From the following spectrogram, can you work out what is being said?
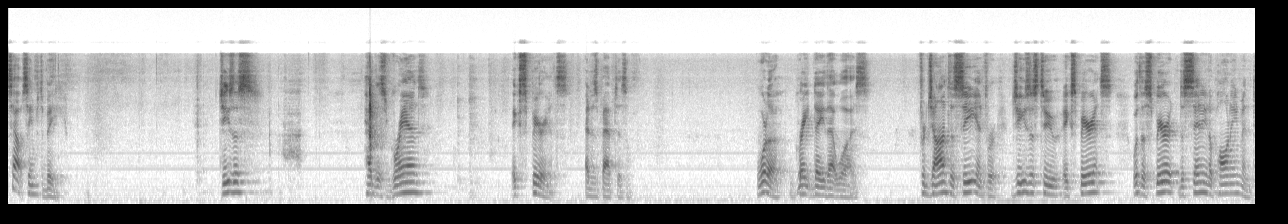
That's how it seems to be. Jesus had this grand experience at his baptism. What a great day that was. For John to see and for Jesus to experience with the Spirit descending upon him and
